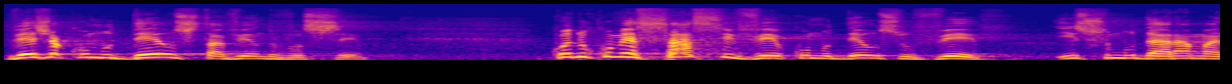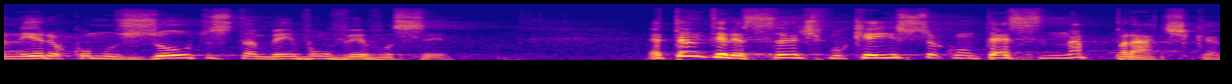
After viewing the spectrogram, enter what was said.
veja como Deus está vendo você. Quando começar a se ver como Deus o vê, isso mudará a maneira como os outros também vão ver você. É tão interessante porque isso acontece na prática.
